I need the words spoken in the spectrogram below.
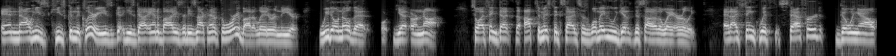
and now he's, he's in the clear. He's, got- he's got antibodies that he's not going to have to worry about it later in the year. We don't know that yet or not. So I think that the optimistic side says, well, maybe we get this out of the way early. And I think with Stafford going out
